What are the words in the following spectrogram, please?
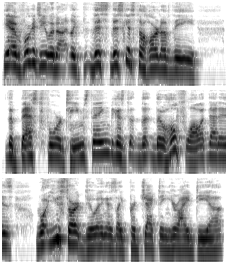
Yeah, before we get to you, Linda, like this this gets the heart of the the best four teams thing because the, the, the whole flaw with that is what you start doing is like projecting your idea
